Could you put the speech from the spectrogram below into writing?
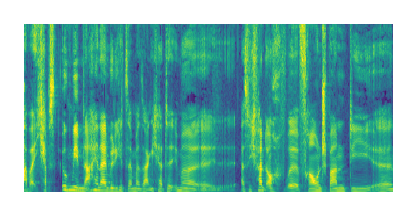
aber ich habe es irgendwie im Nachhinein, würde ich jetzt einmal sagen, ich hatte immer, äh, also ich fand auch äh, Frauen spannend, die äh,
